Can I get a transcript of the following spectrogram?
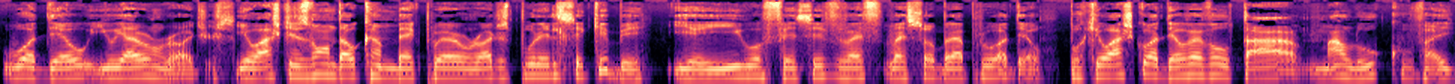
o Odell e o Aaron Rodgers. E eu acho que eles vão dar o comeback pro Aaron Rodgers por ele ser QB. E aí o Offensive vai, vai sobrar pro Odell. Porque eu acho que o Odell vai voltar maluco, vai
